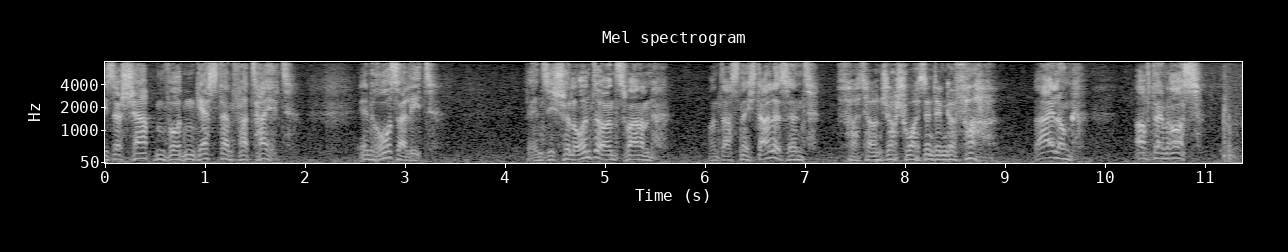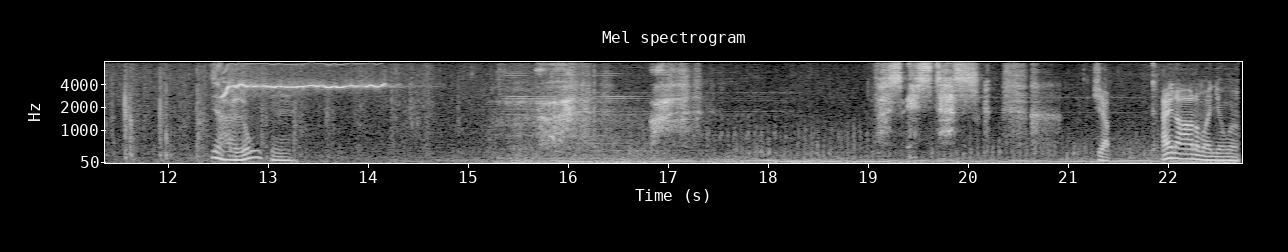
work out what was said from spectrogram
Diese Scherben wurden gestern verteilt. In Rosalit. Wenn sie schon unter uns waren und das nicht alle sind. Vater und Joshua sind in Gefahr. Eilung, auf dein Ross. Ja, Halunken. Was ist das? Ich habe keine Ahnung, mein Junge.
